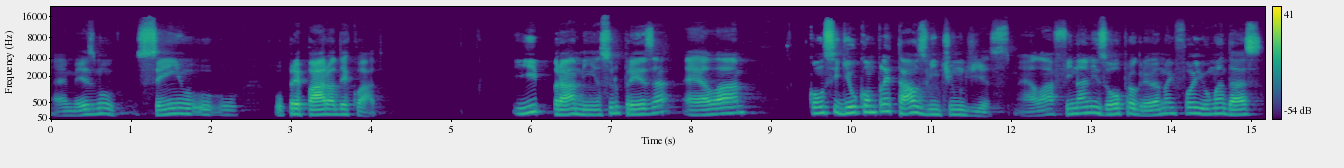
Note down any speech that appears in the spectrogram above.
né? mesmo sem o, o, o preparo adequado. E, para minha surpresa, ela conseguiu completar os 21 dias. Ela finalizou o programa e foi uma das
